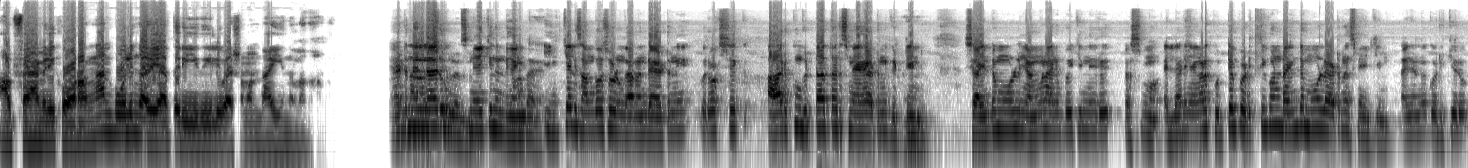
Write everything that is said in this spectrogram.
ആ ഫാമിലിക്ക് ഉറങ്ങാൻ പോലും കഴിയാത്ത രീതിയിൽ വിഷമം ഉണ്ടായി എന്നുള്ളതാണ്. ഏട്ടൻ എല്ലാവരും സ്നേഹിക്കുന്നുണ്ട്. എനിക്കത് സന്തോഷമുള്ളൂ. കാരണം ഏട്ടന് ഒരു പക്ഷേ ആർക്കും കിട്ടാത്ത ഒരു സ്നേഹം ഏട്ടന് കിട്ടിയിട്ടുണ്ട്. പക്ഷെ അതിന്റെ മുകളിൽ ഞങ്ങൾ അനുഭവിക്കുന്ന ഒരു പ്രശ്നമോ എല്ലാവരും ഞങ്ങളെ കുറ്റപ്പെടുത്തിക്കൊണ്ട് അതിന്റെ മുകളിൽ ഏട്ടനെ സ്നേഹിക്കും. അത് ഞങ്ങൾക്ക് ഒരിക്കലും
